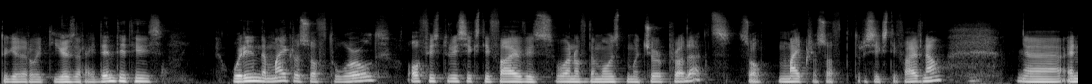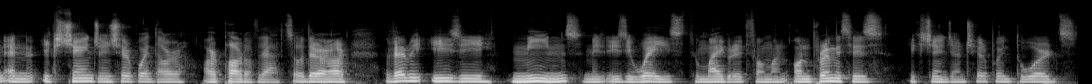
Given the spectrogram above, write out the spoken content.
together with user identities. Within the Microsoft world, Office 365 is one of the most mature products. So Microsoft 365 now uh, and and Exchange and SharePoint are are part of that. So there are very easy means, easy ways to migrate from an on-premises Exchange and SharePoint towards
